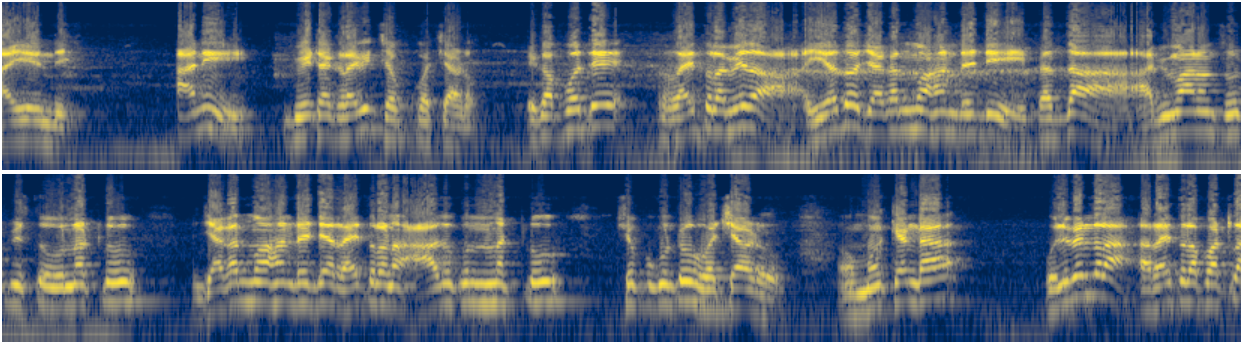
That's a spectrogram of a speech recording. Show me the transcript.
అయ్యింది అని బీటెక్ రవి చెప్పుకొచ్చాడు. ఇకపోతే రైతుల మీద ఏదో జగన్మోహన్ రెడ్డి పెద్ద అభిమానం చూపిస్తూ ఉన్నట్లు జగన్మోహన్ రెడ్డి రైతులను ఆదుకున్నట్లు చెప్పుకుంటూ వచ్చాడు. ముఖ్యంగా పులివెందుల రైతుల పట్ల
